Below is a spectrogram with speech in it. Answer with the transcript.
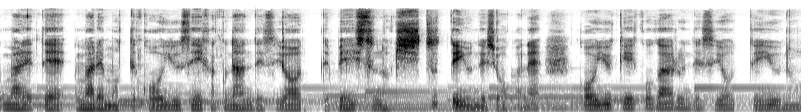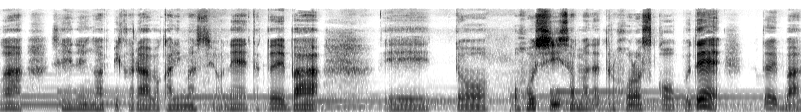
生まれて生まれ持ってこういう性格なんですよ。ってベースの気質っていうんでしょうかね。こういう傾向があるんですよっていうのが生年月日から分かりますよね。例えばえー、っとお星様だったらホロスコープで例えば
